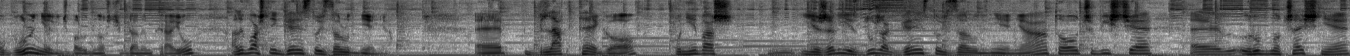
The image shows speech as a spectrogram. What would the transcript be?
ogólnie liczba ludności w danym kraju, ale właśnie gęstość zaludnienia. E, dlatego, ponieważ mm, jeżeli jest duża gęstość zaludnienia, to oczywiście równocześnie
